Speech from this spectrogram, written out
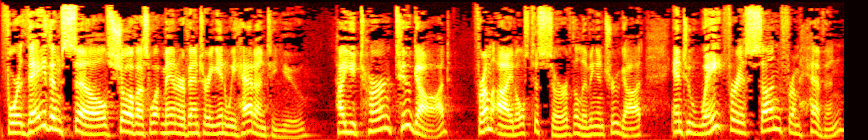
For they themselves show of us what manner of entering in we had unto you, how you turned to God from idols to serve the living and true God, and to wait for his Son from heaven,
